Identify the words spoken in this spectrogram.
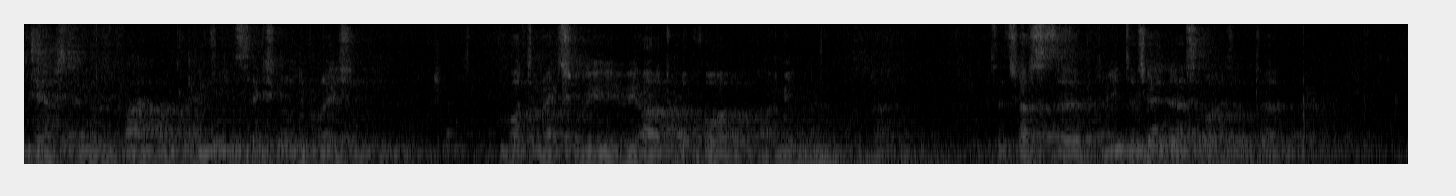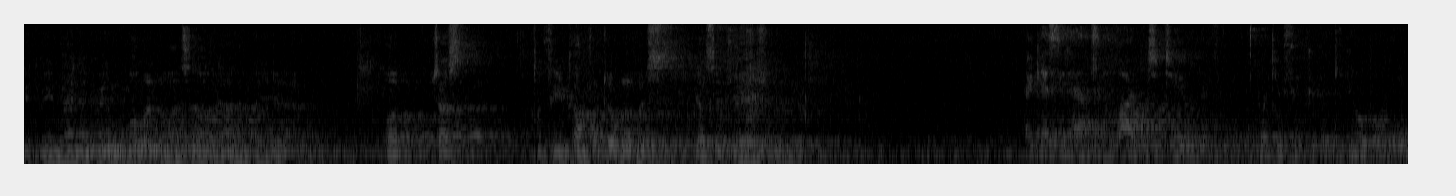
We have still defined what we mean sexual liberation. What direction we, we are to look for. I mean, is it just uh, between the genders or is it uh, between men and women, women or so? Yeah, I, uh, or just to feel comfortable with your situation. I guess it has a lot to do with what you think about your body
